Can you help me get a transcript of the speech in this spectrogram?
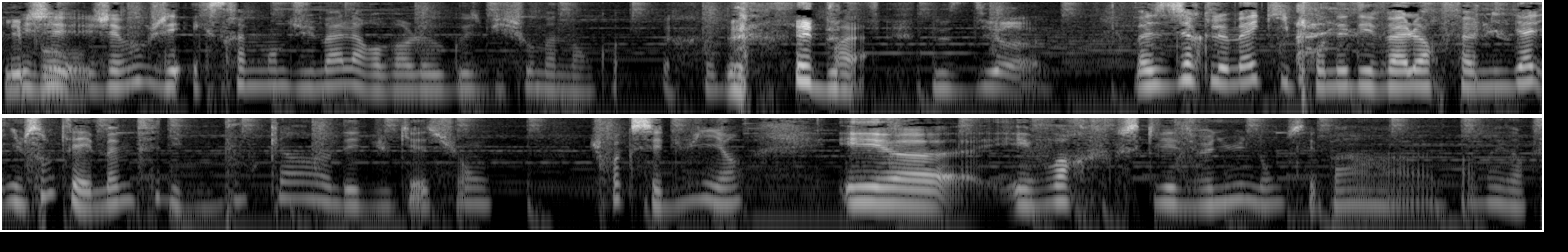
les j'ai-. J'avoue que j'ai extrêmement du mal à revoir le Cosby Show maintenant, quoi. Et de, Voilà. de se dire. euh, Bah, se dire que le mec, il prenait des valeurs familiales. Il me semble qu'il avait même fait des bouquins d'éducation. Je crois que c'est lui, hein. Et, euh, et voir ce qu'il est devenu, non, c'est pas, pas bon exemple.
